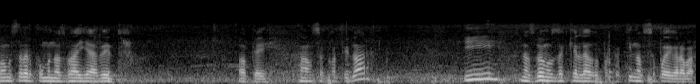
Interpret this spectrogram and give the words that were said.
Vamos a ver cómo nos va allá adentro ok vamos a continuar. Y nos vemos de aquel lado porque aquí no se puede grabar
